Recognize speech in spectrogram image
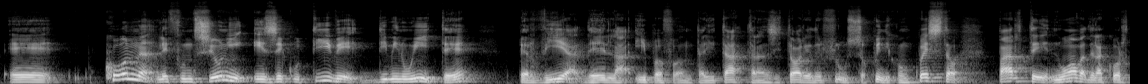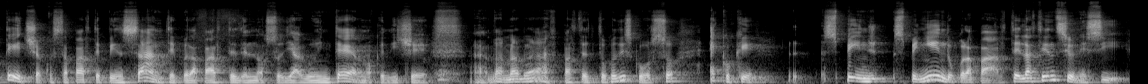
Eh, con le funzioni esecutive diminuite per via della iperfrontalità transitoria del flusso, quindi con questa parte nuova della corteccia, questa parte pensante, quella parte del nostro dialogo interno che dice eh, bla bla bla, parte tutto quel discorso, ecco che spen- spegnendo quella parte l'attenzione si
